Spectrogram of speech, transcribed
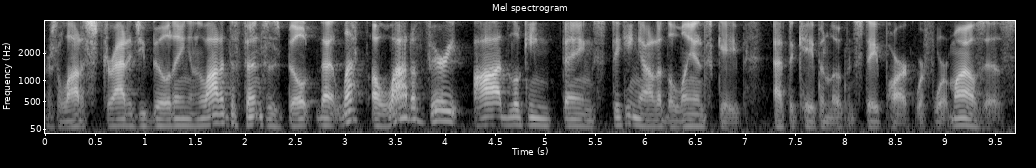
There's a lot of strategy building and a lot of defenses built that left a lot of very odd looking things sticking out of the landscape at the Cape Henlopen State Park where Fort Miles is.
